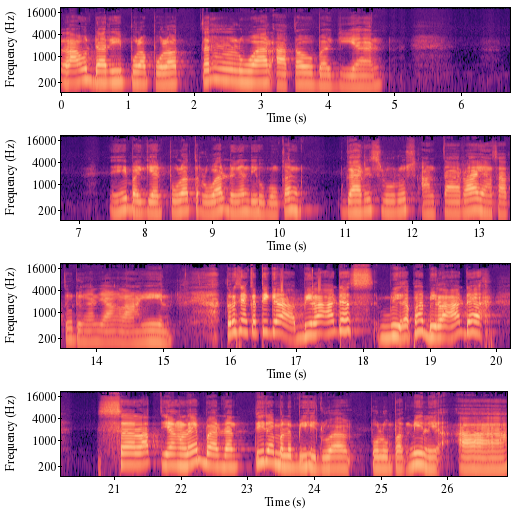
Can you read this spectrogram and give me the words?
laut dari pulau-pulau terluar atau bagian. Ini bagian pulau terluar dengan dihubungkan garis lurus antara yang satu dengan yang lain. Terus yang ketiga, bila ada apa bila ada selat yang lebar dan tidak melebihi 24 mili a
